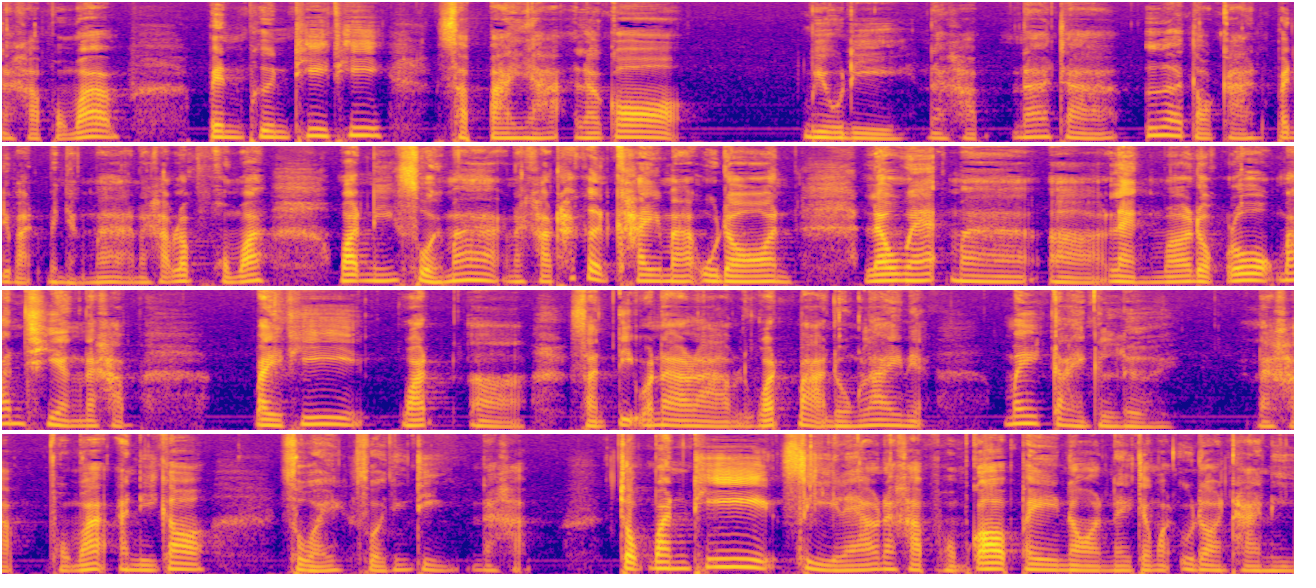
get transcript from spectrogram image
นะครับ ผมว่าเป็นพื้นที่ที่สปปายะแล้วก็วิวดีนะครับ น่าจะเอื้อต่อการปฏิบัติเป็นอย่างมากนะครับ แล้วผมว่าวัดนี้สวยมากนะครับ ถ้าเกิดใครมาอุดร แล้วแวะมาแหล่งมรดกโลกบ้านเชียงนะครับ ไปที่วัดสันติวนาราม หรือวัดป่าดงไร่เนี่ยไม่ไกลกันเลยนะครับ ผมว่าอันนี้ก็สวยสวยจริง ๆ นะครับ จบวันที่ 4 แล้วนะครับ ผมก็ไปนอนในจังหวัดอุดรธานี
